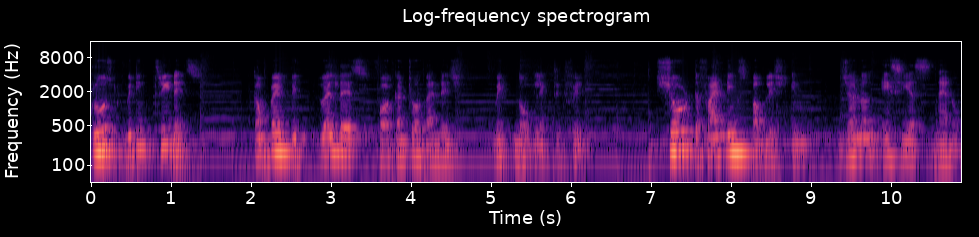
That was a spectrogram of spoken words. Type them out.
closed within 3 days compared with 12 days for control bandage with no electric field showed the findings published in journal ACS Nano.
